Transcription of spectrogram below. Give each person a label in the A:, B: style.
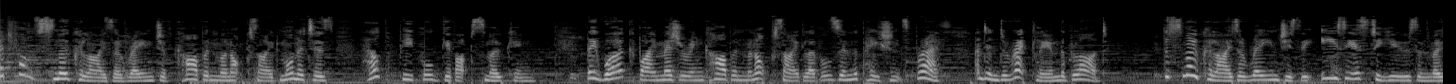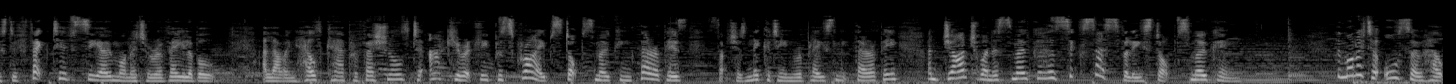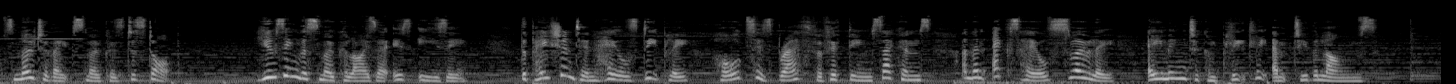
A: Bedfont's Smokerlyzer range of carbon monoxide monitors help people give up smoking. They work by measuring carbon monoxide levels in the patient's breath and indirectly in the blood. The Smokerlyzer range is the easiest to use and most effective CO monitor available, allowing healthcare professionals to accurately prescribe stop smoking therapies such as nicotine replacement therapy and judge when a smoker has successfully stopped smoking. Monitor also helps motivate smokers to stop. Using the Smokerlyzer is easy. The patient inhales deeply, holds his breath for 15 seconds and then exhales slowly aiming to completely empty the lungs.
